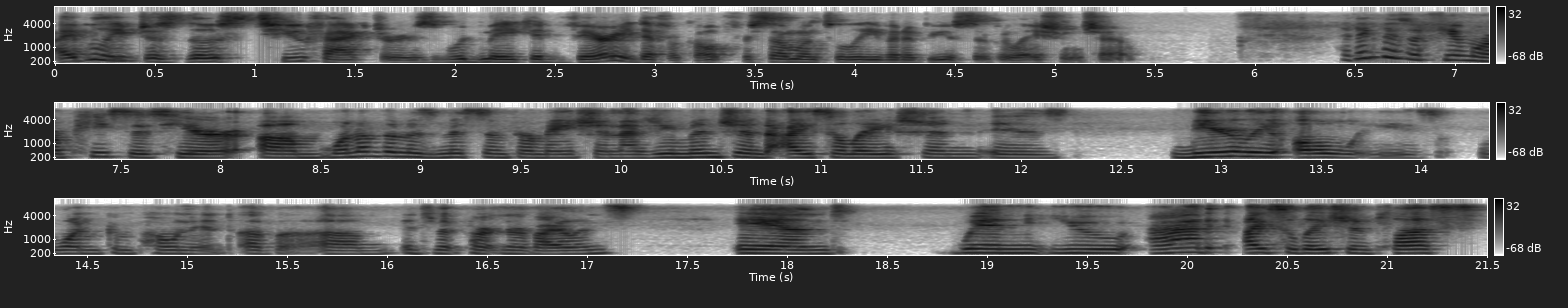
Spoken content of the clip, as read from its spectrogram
I believe just those two factors would make it very difficult for someone to leave an abusive relationship. I think there's a few more pieces here. Um, one of them is misinformation. As you mentioned, isolation is nearly always one component of um, intimate partner violence. And when you add isolation plus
